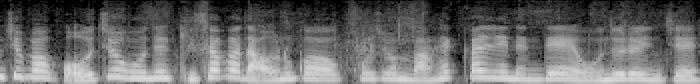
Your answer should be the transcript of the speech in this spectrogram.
이제 막 어제 오늘 기사가 나오는 것 같고 좀 막 헷갈리는데 오늘은 이제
